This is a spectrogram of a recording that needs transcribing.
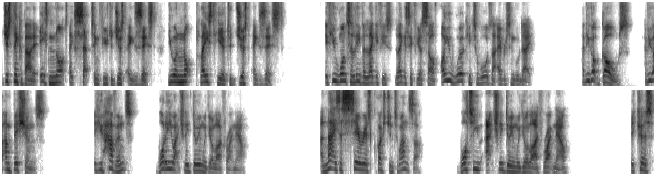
Just think about it. It's not accepting for you to just exist. You are not placed here to just exist. If you want to leave a legacy for yourself, are you working towards that every single day? Have you got goals? Have you got ambitions? If you haven't, what are you actually doing with your life right now? And that is a serious question to answer. What are you actually doing with your life right now because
